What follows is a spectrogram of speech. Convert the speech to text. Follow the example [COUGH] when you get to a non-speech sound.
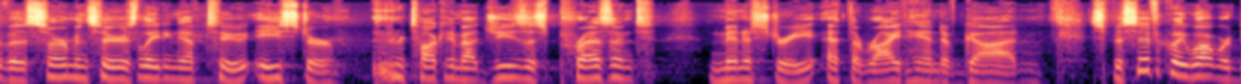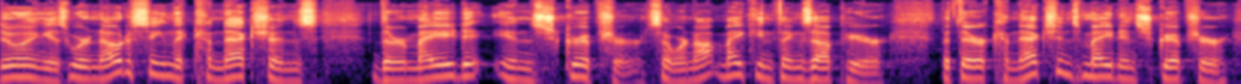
of a sermon series leading up to Easter. [CLEARS THROAT] We're talking about Jesus' present ministry at the right hand of God. Specifically, what we're doing is we're noticing the connections that are made in Scripture. So we're not making things up here, but there are connections made in Scripture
